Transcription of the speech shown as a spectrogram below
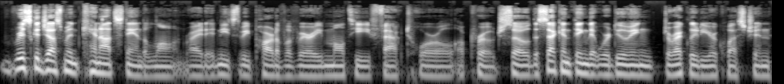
risk adjustment cannot stand alone, right? It needs to be part of a very multifactorial approach. So, the second thing that we're doing directly to your question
